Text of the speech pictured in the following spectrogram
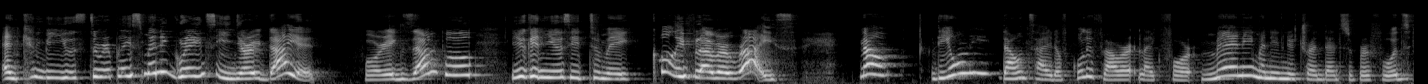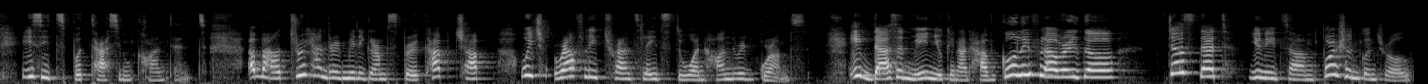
and can be used to replace many grains in your diet. For example, you can use it to make cauliflower rice. Now, the only downside of cauliflower, like for many, many nutrient-dense superfoods, is its potassium content. About 300 milligrams per cup chop, which roughly translates to 100 grams. It doesn't mean you cannot have cauliflower though, just that you need some portion control.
